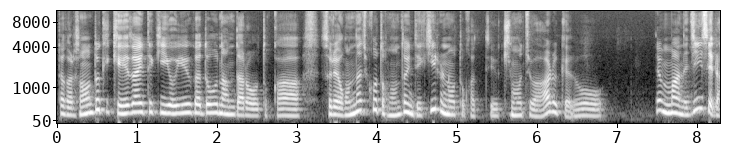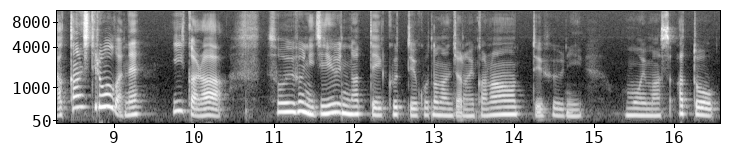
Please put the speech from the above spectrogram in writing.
だからその時経済的余裕がどうなんだろうとかそれは同じこと本当にできるのとかっていう気持ちはあるけどでもまあね人生楽観してる方がねいいからそういうふうに自由になっていくっていうことなんじゃないかなっていうふうに思います。あと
